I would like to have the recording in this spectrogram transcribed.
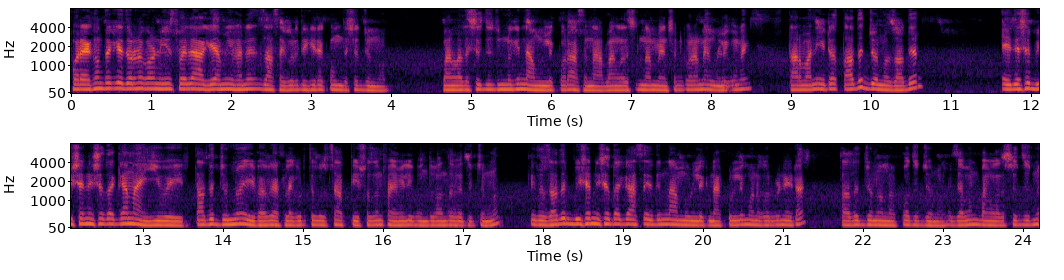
পরে এখন থেকে এই ধরনের কোনো নিউজ পাইলে আগে আমি ওখানে যাচাই করে দেখি এটা কোন দেশের জন্য। বাংলাদেশের জন্য কি নাম উল্লেখ করা আছে না, বাংলাদেশের নাম মেনশন করা নাই, উল্লেখ নাই। তার মানে এটা তাদের জন্য, যাদের এই দেশে বিষয় নিষেধাজ্ঞা নাই ইউএর তাদের জন্য এইভাবে অ্যাপ্লাই করতে বলছে আত্মীয় স্বজন ফ্যামিলি বন্ধু বান্ধবদের জন্য। কিন্তু যাদের বিষয় নিষেধাজ্ঞা আছে, এদের নাম উল্লেখ না করলে মনে করবেন এটা তাদের জন্য না পদের জন্য। যেমন বাংলাদেশের জন্য,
